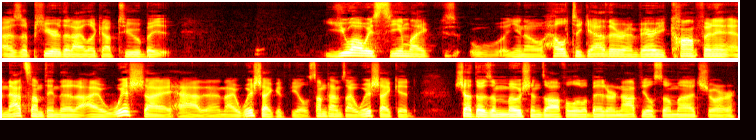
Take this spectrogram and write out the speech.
as a peer that I look up to, but you always seem like you know held together and very confident and that's something that I wish I had and I wish I could feel. Sometimes I wish I could shut those emotions off a little bit or not feel so much or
